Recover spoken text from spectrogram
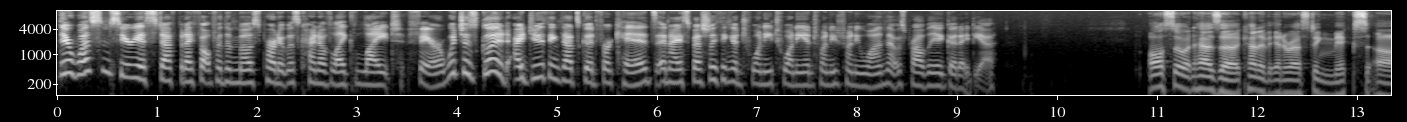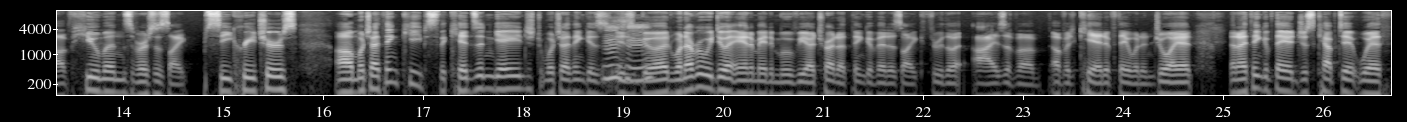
there was some serious stuff, but I felt for the most part it was kind of like light fare, which is good. I do think that's good for kids, and I especially think in 2020 and 2021 that was probably a good idea. Also it has a kind of interesting mix of humans versus like sea creatures um, which i think keeps the kids engaged which i think is, is good. Whenever we do an animated movie i try to think of it as like through the eyes of a, of a kid if they would enjoy it. And i think if they had just kept it with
